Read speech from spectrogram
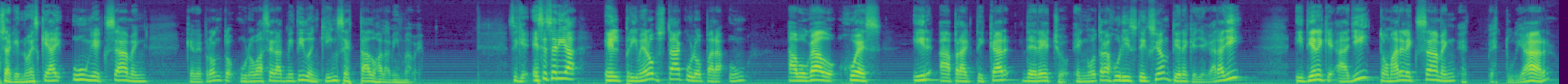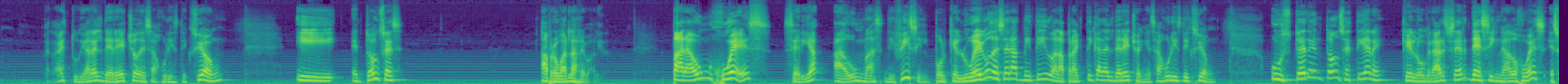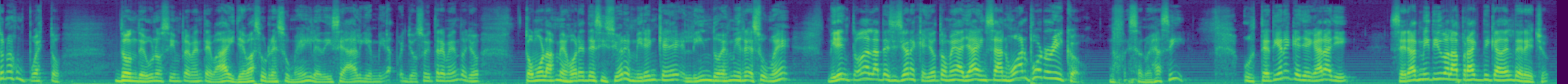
O sea que no es que hay un examen que de pronto uno va a ser admitido en 15 estados a la misma vez. Así que ese sería el primer obstáculo para un abogado, juez, ir a practicar derecho en otra jurisdicción. Tiene que llegar allí y tiene que allí tomar el examen, estudiar, ¿verdad? estudiar el derecho de esa jurisdicción y entonces aprobar la reválida. Para un juez, sería aún más difícil, porque luego de ser admitido a la práctica del derecho en esa jurisdicción, usted entonces tiene que lograr ser designado juez. Eso no es un puesto donde uno simplemente va y lleva su resumen y le dice a alguien, mira, pues yo soy tremendo, yo tomo las mejores decisiones, miren qué lindo es mi resumen, miren todas las decisiones que yo tomé allá en San Juan, Puerto Rico. No, eso no es así. Usted tiene que llegar allí, ser admitido a la práctica del derecho,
